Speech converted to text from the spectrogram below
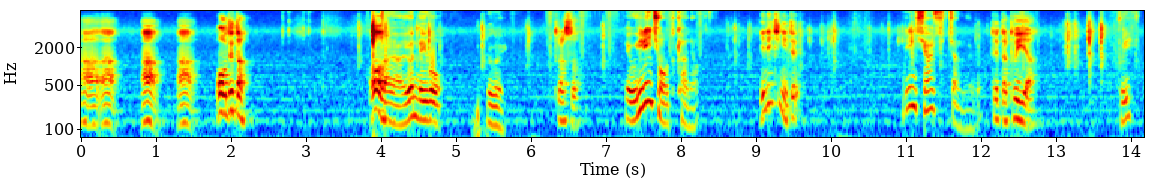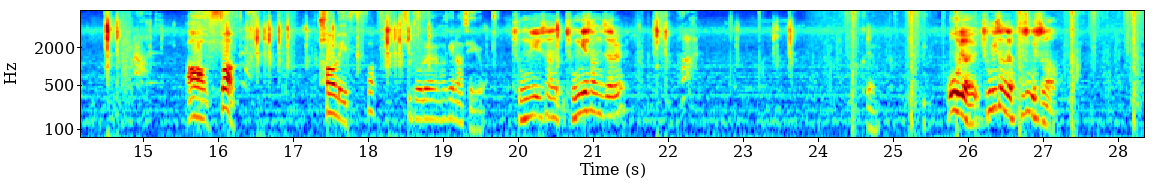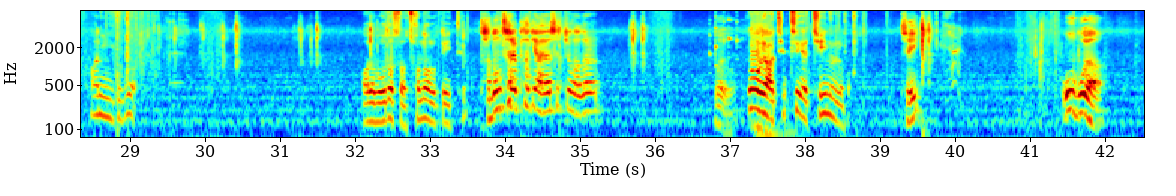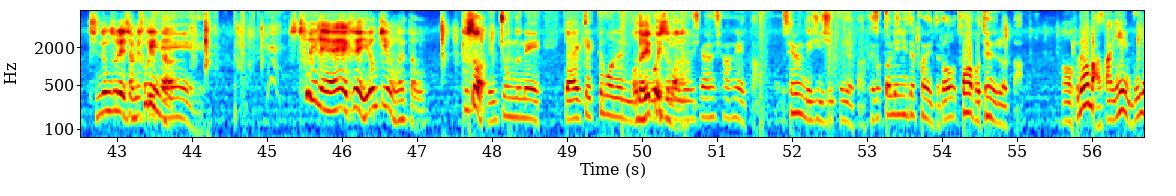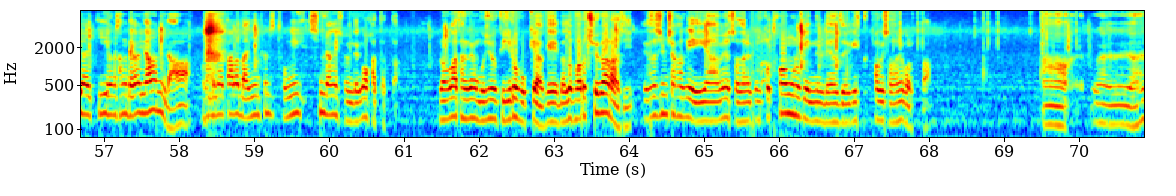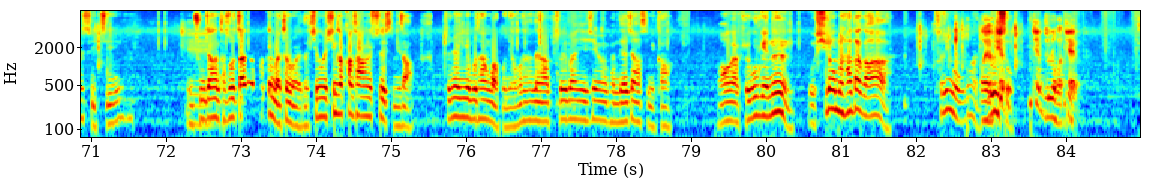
아, 아, 아, 아. 어, 됐다. 어, 자, 야, 근데 이거 왜 그래? 들었어. 야, 이거 1인칭 어떻게 하냐? 1인칭이 돼? 1인칭 할 수 있지 않나 이거? 됐다, V야. V? 아, fuck. Holy fuck. 지도를 확인하세요. 종이 상 종이 상자를 그래. 오, 야, 종이 상자 부수고 있어 나. 아니 이거 뭐야? 어, 나뭐 얻었어. 전원 업데이트. 자동차를 파괴하여 새 조각을 뭐야 이거? 어, 야, Z, 야, J 눌러봐. J? 오, 뭐야? 진동 소리에 잠에서 깼다. 소리네. 스토리네. 그래, 이런 게임을 원했다고. 부숴. 왼쪽 눈에 얇게 뜨고는 어, 나 읽고 있어, 봐라. 향했다. 새벽 4시 20분이었다. 계속 떨리는 휴대폰에 들어 통화 버튼을 눌렀다. 어, 그래요, 마사님. VIP 상태가 이상합니다. 언제나 따라다니는 편지통이 심장에 지원된 것 같았다. 그런가 당장 모시고 기지로 복귀하게 나도 바로 출발하지. 해서 침착하게 얘기하며 전화를 끊고 통화 목록에 있는 레너드에게 급하게 전화를 걸었다. 아, 할 수 있지. 예. 중장은 다소 짜증 섞인 말투로 말했다. 지금은 심각한 상황일 수도 있습니다. 전혀 이해 못하는 것 같군요. 그래서 내가 앞서 일반인 시험을 반대하지 않았습니까? 어, 야, 결국에는 뭐 실험을 하다가 터진 거구만. 어, 야, 여기 탭. 있어. 탭 눌러봐, 탭.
